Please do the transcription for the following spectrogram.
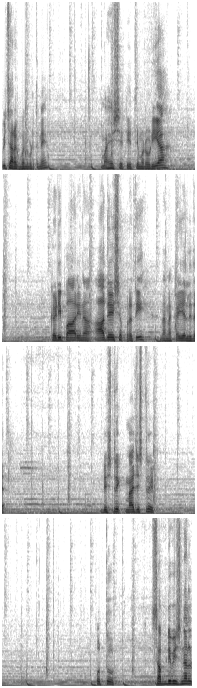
ವಿಚಾರಕ್ಕೆ ಬಂದುಬಿಡ್ತೀನಿ. ಮಹೇಶ್ ಶೆಟ್ಟಿ ತಿಮರೋಡಿಯ ಗಡಿಪಾರಿನ ಆದೇಶ ಪ್ರತಿ ನನ್ನ ಕೈಯಲ್ಲಿದೆ. District magistrate, Puttur. Sub divisional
